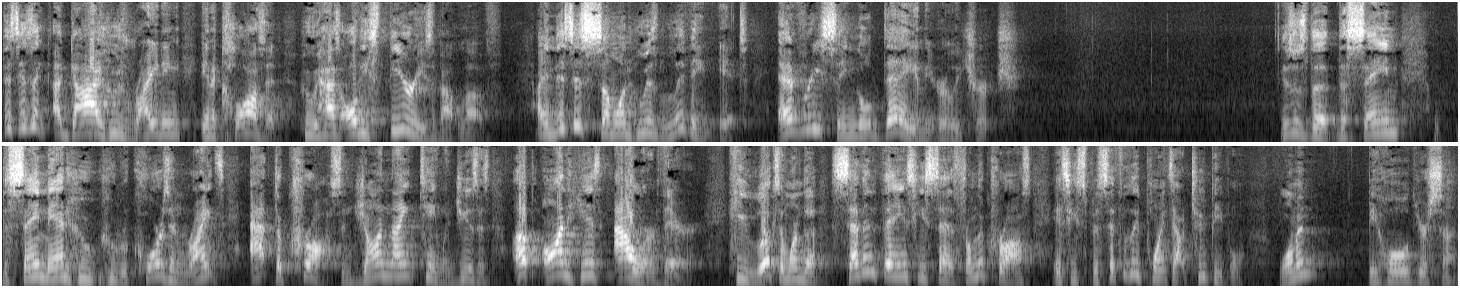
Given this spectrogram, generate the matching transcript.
this isn't a guy who's writing in a closet who has all these theories about love. I mean, this is someone who is living it every single day in the early church. This is the, the, same, the same man who, who records and writes at the cross. In John 19, when Jesus is up on his hour there, he looks, and one of the seven things he says from the cross is he specifically points out two people Woman, behold your son.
